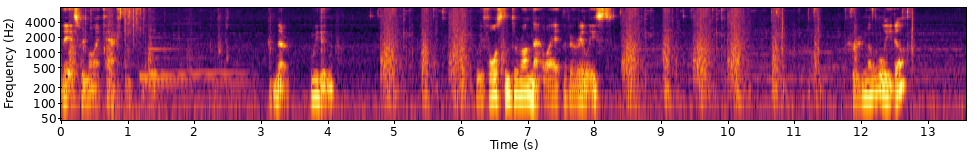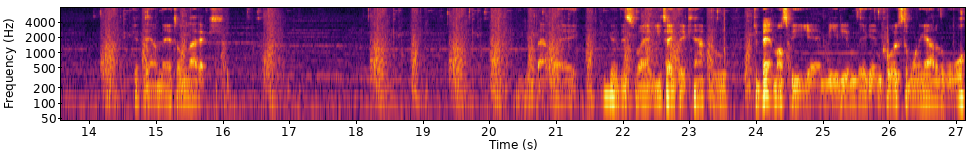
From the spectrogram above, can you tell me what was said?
this, we might catch them. No, we didn't. We forced them to run that way at the very least. Recruit another leader. Get down there to Ladakh. Go this way. You take their capital. Tibet must be, yeah, medium. They're getting close to wanting out of the war.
